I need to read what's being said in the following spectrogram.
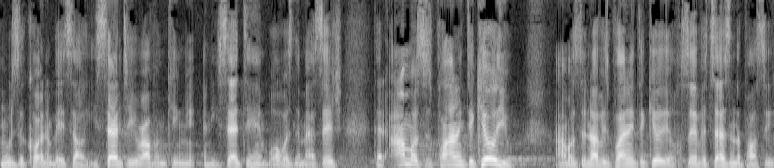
who was the Kohen of Beisel. He sent to Yeravam king and he said to him, what was the message? That Amos is planning to kill you. Amos the Navi is planning to kill you. It says in the Pasuk,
